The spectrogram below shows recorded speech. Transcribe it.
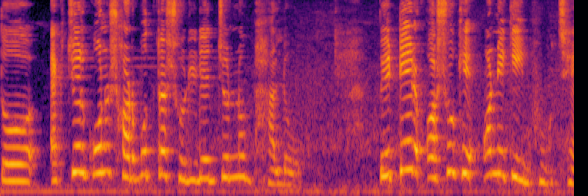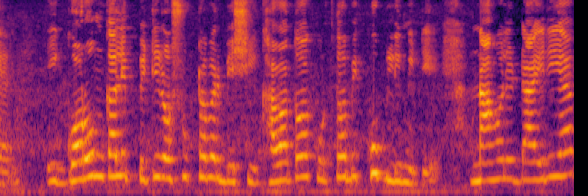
তো অ্যাকচুয়াল কোন শরবতটা শরীরের জন্য ভালো? পেটের অসুখে অনেকেই ভুগছেন। এই গরমকালে পেটের অসুখটা আবার বেশি। খাওয়া দাওয়া করতে হবে খুব লিমিটে না হলে ডায়রিয়া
